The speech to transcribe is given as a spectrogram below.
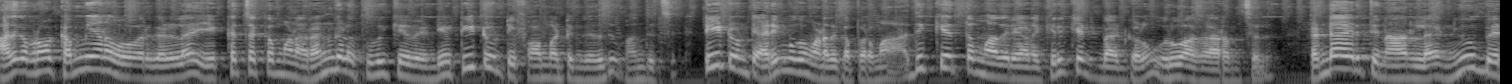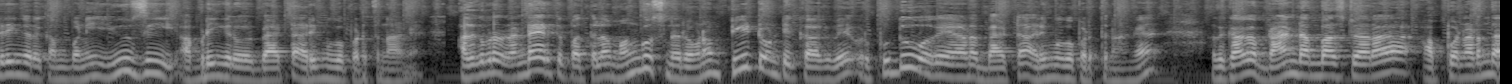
அதுக்கப்புறமா கம்மியான ஓவர்களில் எக்கச்சக்கமான ரன்களை குவிக்க வேண்டிய டி டுவெண்ட்டி ஃபார்மேட்டுங்கிறது வந்துச்சு. டி டுவெண்ட்டி அறிமுகமானதுக்கப்புறமா அதுக்கேற்ற மாதிரியான கிரிக்கெட் பேட்களும் உருவாக ஆரம்பிச்சது. ரெண்டாயிரத்தி நாலில் நியூ பெர்ரிங்கிற கம்பெனி யூசி அப்படிங்கிற ஒரு பேட்டை அறிமுகப்படுத்தினாங்க. அதுக்கப்புறம் ரெண்டாயிரத்தி பத்தில் மங்கூஸ் நிறுவனம் டி டுவெண்ட்டிக்காகவே ஒரு புது வகையான பேட்டை அறிமுகப்படுத்தினாங்க. அதுக்காக பிராண்ட் அம்பாசிடராக அப்போ நடந்த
